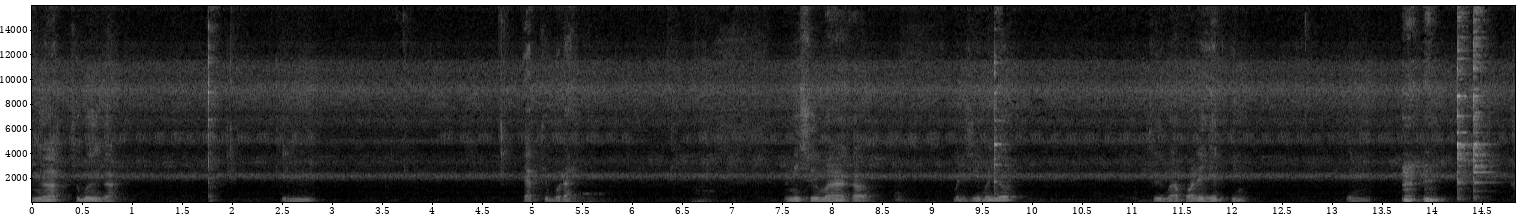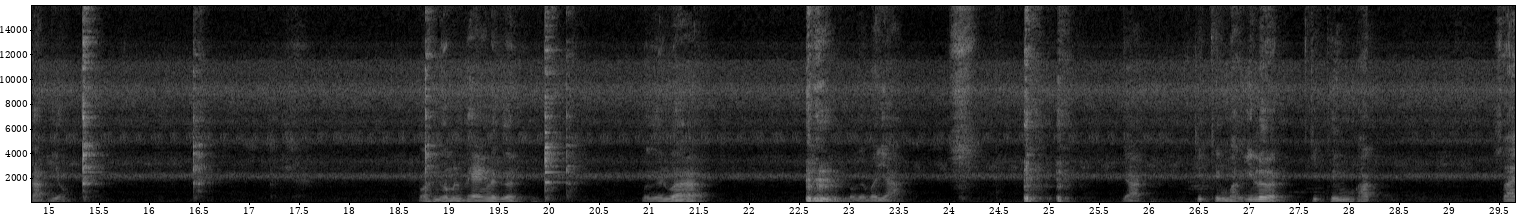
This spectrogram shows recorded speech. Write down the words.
เนื้อสมือกันกินแทบจะบ่ได้ อันนี้ซื้อมาก็ไม่ได้ซื้อมาเยอะ ซื้อมาพอได้เฮ็ดกิน เป็นคาบเดียวเพราะเนื้อมันแพงเหลือเกินบังเอิญว่าบังเอิญว่าอยาก อยากคิดถึงพักอีเลิศคิดถึงพัก ใส่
